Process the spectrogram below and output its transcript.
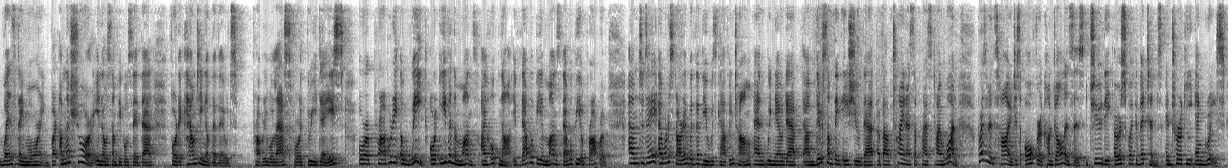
Wednesday morning. But I'm not sure. You know, some people said that for the counting of the votes, probably will last for three days or probably a week or even a month. I hope not. If that would be a month, that would be a problem. Um, today, I want to start it with the view with Catherine Chang, and we know that um, there's something issue that about China suppressed Taiwan. President Tsai just offered condolences to the earthquake victims in Turkey and Greece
